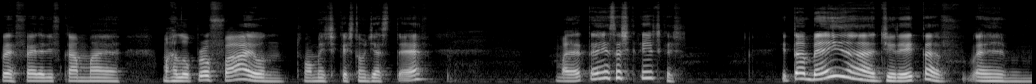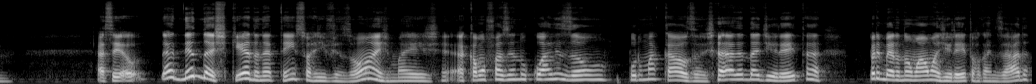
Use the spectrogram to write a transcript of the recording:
prefere ele ficar mais, mais low profile, principalmente questão de STF. Mas tem essas críticas. E também a direita. É, assim, é, dentro da esquerda né, tem suas divisões, mas acabam fazendo coalizão por uma causa. Já da direita, primeiro, não há uma direita organizada,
